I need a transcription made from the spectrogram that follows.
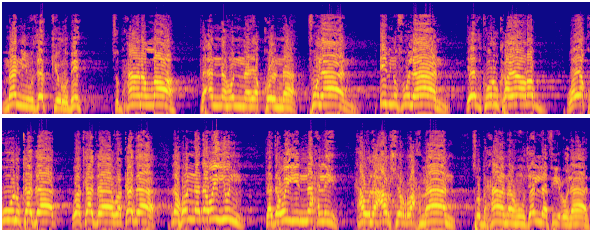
من يذكر به؟ سبحان الله كأنهن يقولن فلان ابن فلان يذكرك يا رب ويقول كذا وكذا وكذا. لهن دوي كدوي النحل حول عرش الرحمن. سبحانه جل في علاه.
